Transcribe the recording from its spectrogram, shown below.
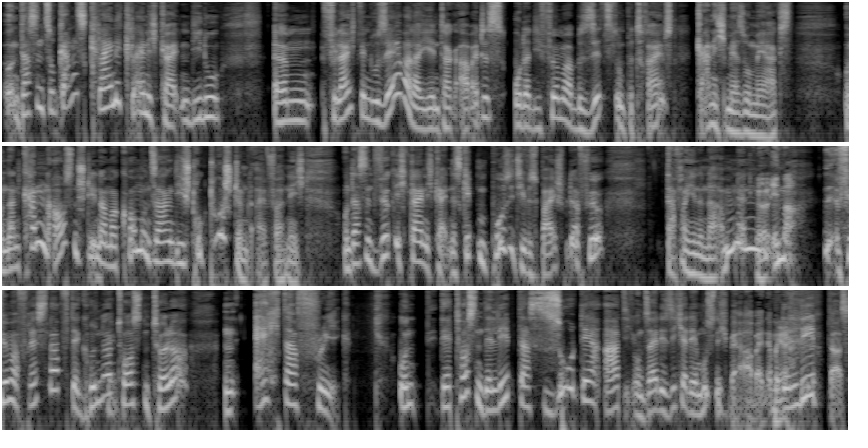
Und das sind so ganz kleine Kleinigkeiten, die du ähm, vielleicht, wenn du selber da jeden Tag arbeitest oder die Firma besitzt und betreibst, gar nicht mehr so merkst. Und dann kann ein Außenstehender mal kommen und sagen, die Struktur stimmt einfach nicht. Und das sind wirklich Kleinigkeiten. Es gibt ein positives Beispiel dafür. Darf man hier einen Namen nennen? Ja, immer. Firma Fressnapf, der Gründer Thorsten Töller, ein echter Freak. Und der Thorsten, der lebt das so derartig und sei dir sicher, der muss nicht mehr arbeiten, aber ja. der lebt das.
